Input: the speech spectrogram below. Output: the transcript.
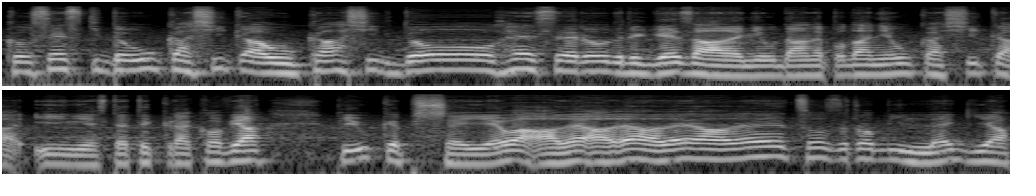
Kosecki do Łukasika, Łukasik do Hesse Rodrigueza, ale nieudane podanie Łukasika i niestety Krakowia piłkę przejęła, ale, ale, ale, ale, co zrobi Legia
